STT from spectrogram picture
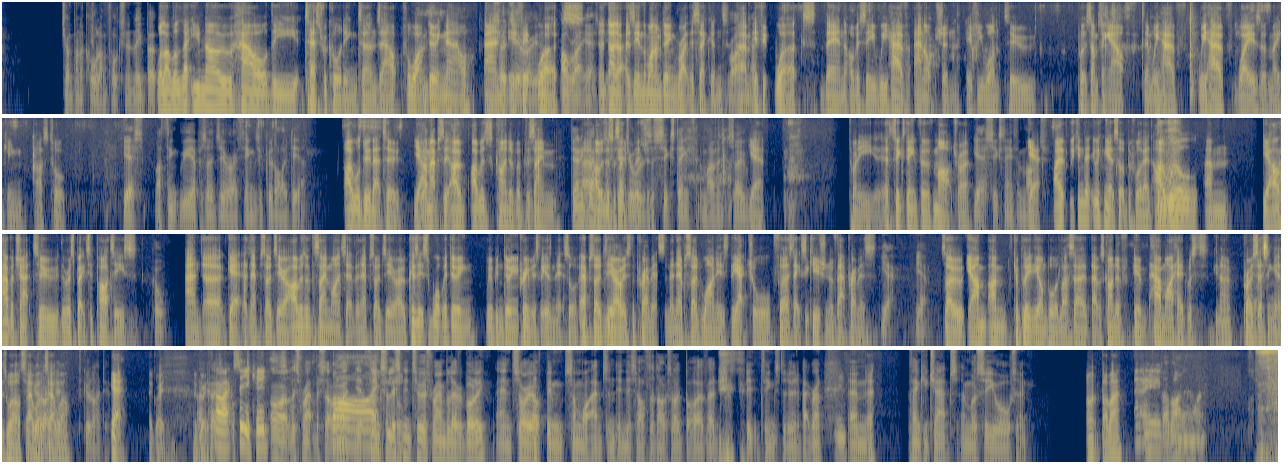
jump on a call, unfortunately. But Well, I will let you know how the test recording turns out for what I'm doing now, and Episode if zero, it yeah. works. Oh, right, yes, uh, yeah. No, no, as in the one I'm doing right this second. Right, um, okay. If it works, then obviously we have an option. If you want to put something out, then we have we have ways of making us talk. yes, I think the episode zero thing's a good idea. I will do that too. Yeah, Yeah. I'm absolutely. I, I was kind of of the same. The only Uh, gap I in was the of the schedule is the 16th at the moment. So Yeah. 20 uh, 16th of March, right? yeah, 16th of March. Yeah, I, we can we can get sorted before then. I will. Um, yeah, I'll have a chat to the respective parties Cool. and uh, get an episode zero. I was of the same mindset than episode zero because it's what we're doing. We've been doing previously, isn't it? Sort of episode zero is the premise, and then episode one is the actual first execution of that premise. Yeah. Yeah. So yeah, I'm I'm completely on board. Like I said, that was kind of how my head was, you know, processing it as well. It's So that works out well. It's a good idea. Yeah, agreed. Agreed. Okay. All right, see you, kids. All right, let's wrap this up. All right, yeah, thanks for listening to us ramble, everybody. And sorry, I've been somewhat absent in this After Dark side, but I've had bit things to do in the background. Um, Yeah. Thank you, chaps, and we'll see you all soon. All right. Bye bye. Hey, Bye-bye. bye.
